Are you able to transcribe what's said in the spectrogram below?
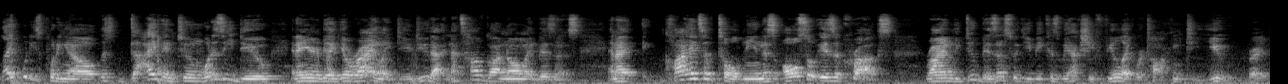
Like what he's putting out? Let's dive into him. What does he do?" And then you're gonna be like, "Yo, Ryan, like, do you do that?" And that's how I've gotten all my business. And I clients have told me, and this also is a crux, Ryan, we do business with you because we actually feel like we're talking to you. Right.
